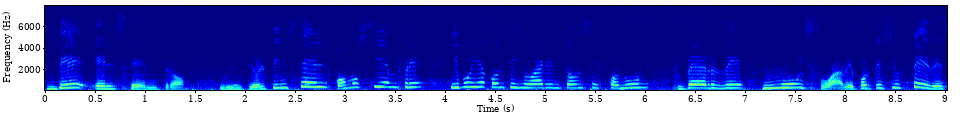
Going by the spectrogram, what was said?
del centro. Limpio el pincel, como siempre, y voy a continuar entonces con un verde muy suave, porque si ustedes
